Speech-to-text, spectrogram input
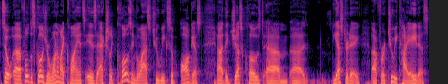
So, uh, full disclosure, one of my clients is actually closing the last two weeks of August. Uh, they just closed um, uh, yesterday uh, for a two week hiatus,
